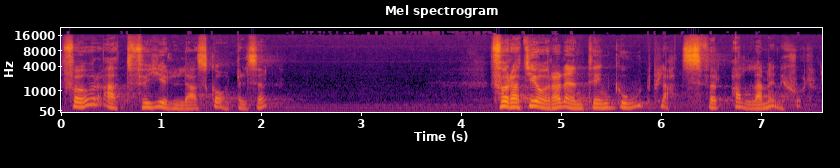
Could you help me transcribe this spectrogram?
för att förgylla skapelsen. För att göra den till en god plats för alla människor.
